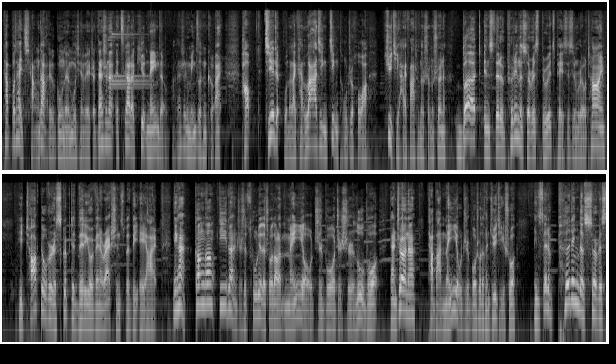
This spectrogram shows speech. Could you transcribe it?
它不太强大这个功能，目前为止。但是呢，it's got a cute name though，啊，但是这个名字很可爱。好，接着我们来看拉近镜头之后啊，具体还发生了什么事呢？But instead of putting the service through its paces in real time。He talked over a scripted video of interactions with the AI。你看，刚刚第一段只是粗略的说到了没有直播，只是录播，但这儿呢，他把没有直播说的很具体，说 instead of putting the service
